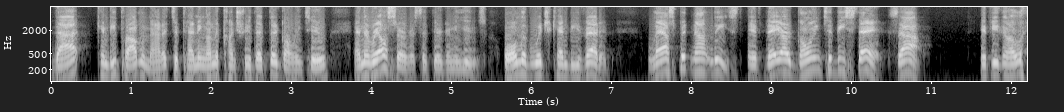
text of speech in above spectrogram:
That can be problematic depending on the country that they're going to and the rail service that they're going to use, all of which can be vetted. Last but not least, if they are going to be staying, Sal, if you're going to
